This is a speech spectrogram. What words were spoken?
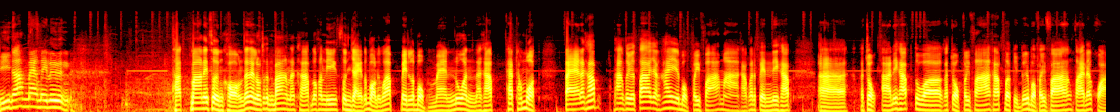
ดีนะแม่งไม่ลื่น ถัดมาในส่วนของด้านในรถกันบ้างนะครับรถคันนี้ส่วนใหญ่ต้องบอกเลยว่าเป็นระบบแมนนวลนะครับแทบทั้งหมด แต่นะครับทางโตโยต้ายังให้ระบบไฟฟ้ามาครับก็จะเป็นนี่ครับกระจกอ่านี่ครับตัวกระจกไฟฟ้าครับเปิดปิดด้วยระบบไฟฟ้าทั้งซ้ายและขวา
